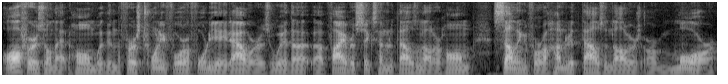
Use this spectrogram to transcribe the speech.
offers on that home within the first 24 or 48 hours with a, a five or six hundred thousand dollar home selling for a hundred thousand dollars or more.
